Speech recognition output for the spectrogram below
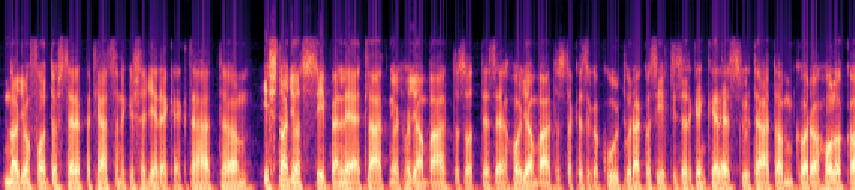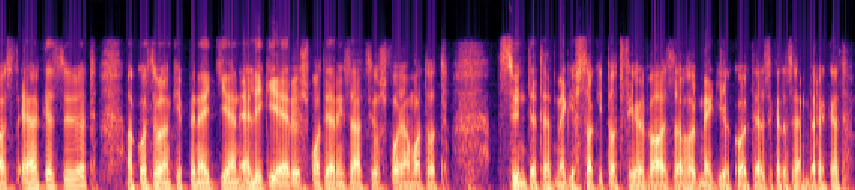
nagyon fontos szerepet játszanak, és a gyerekek. Tehát, um, és nagyon szépen lehet látni, hogy hogyan változott ez, hogyan változtak ezek a kultúrák az évtizedeken keresztül. Tehát amikor a holokaszt elkezdődött, akkor tulajdonképpen egy ilyen eléggé erős modernizációs folyamatot szüntetett meg, és szakított félbe azzal, hogy meggyilkolta ezeket az embereket.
